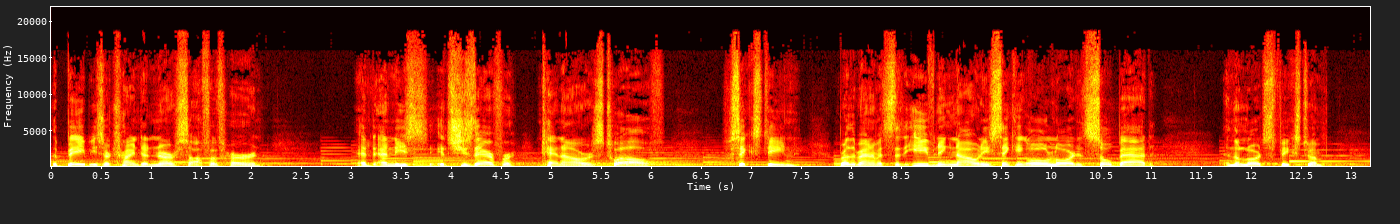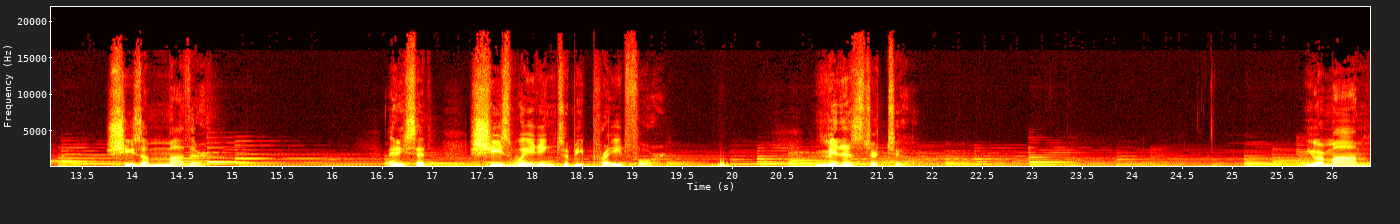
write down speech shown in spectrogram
the babies are trying to nurse off of her. And, and, and he's, it, she's there for 10 hours, 12, 16. Brother Branham, it's the evening now, and he's thinking, Oh, Lord, it's so bad. And the Lord speaks to him, She's a mother. And he said, She's waiting to be prayed for, ministered to. Your mom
